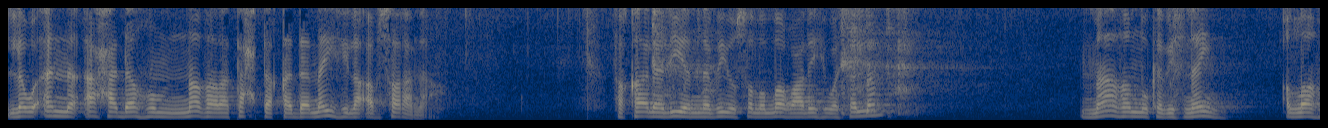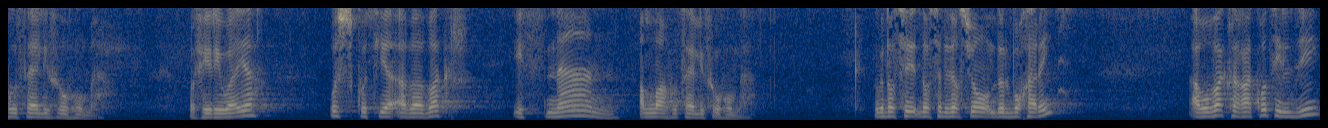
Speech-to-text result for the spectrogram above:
لو أن أحدهم نظر تحت قدميه لأبصرنا فقال لي النبي صلى الله عليه وسلم ما ظنك باثنين الله ثالثهما وفي رواية اسكت يا أبا بكر اثنان الله ثالثهما Donc dans, ces, dans cette version de Bukhari, Abu Bakr raconte, il dit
